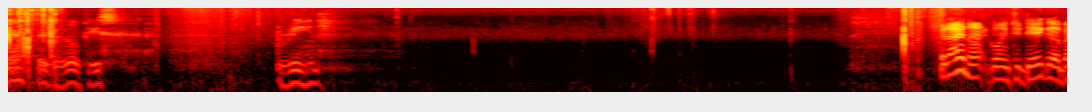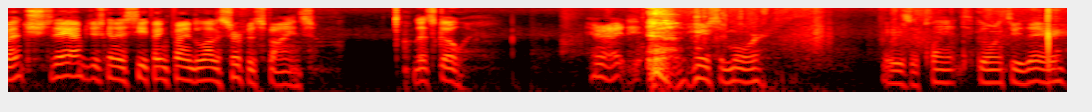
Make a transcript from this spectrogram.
Yeah, there's a little piece. Green. But I'm not going to dig a bunch today. I'm just going to see if I can find a lot of surface finds. Let's go. All right, here's some more. There's a plant going through there.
